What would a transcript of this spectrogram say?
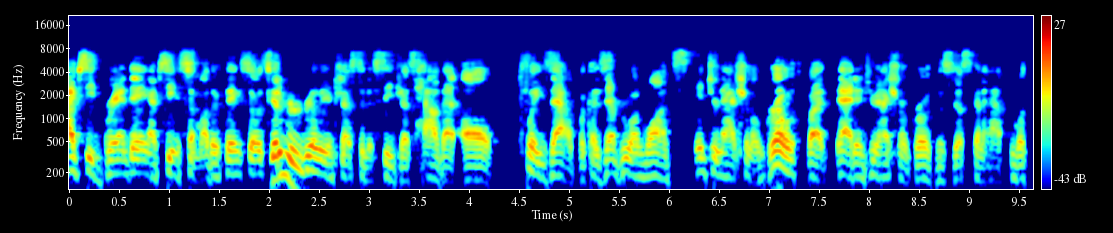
I've seen branding, I've seen some other things. So, it's going to be really interesting to see just how that all plays out because everyone wants international growth, but that international growth is just going to have to look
